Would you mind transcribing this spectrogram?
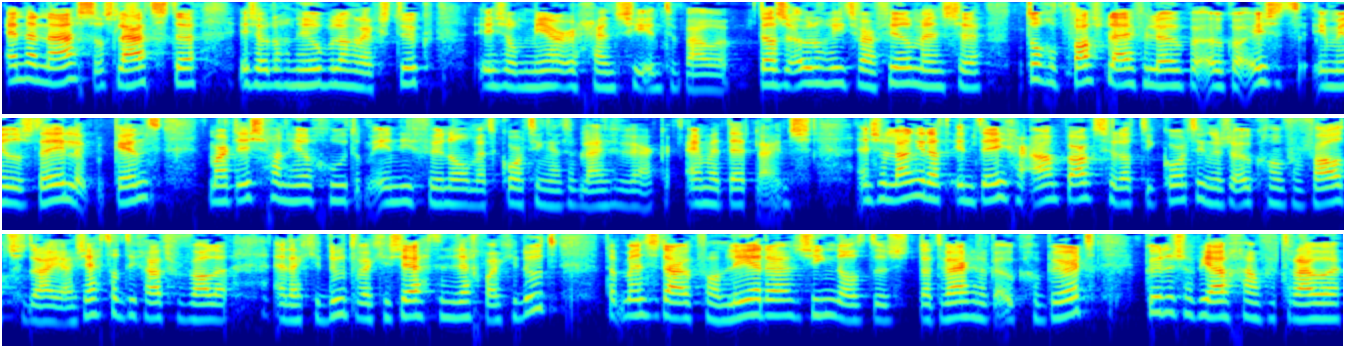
En daarnaast, als laatste, is ook nog een heel belangrijk stuk, is om meer urgentie in te bouwen. Dat is ook nog iets waar veel mensen toch op vast blijven lopen, ook al is het inmiddels redelijk bekend. Maar het is gewoon heel goed om in die funnel met kortingen te blijven werken en met deadlines. En zolang je dat integer aanpakt, zodat die korting dus ook gewoon vervalt, zodra jij zegt dat die gaat vervallen, en dat je doet wat je zegt en zegt wat je doet, dat mensen daar ook van leren, zien dat het dus daadwerkelijk ook gebeurt, kunnen ze op jou gaan vertrouwen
